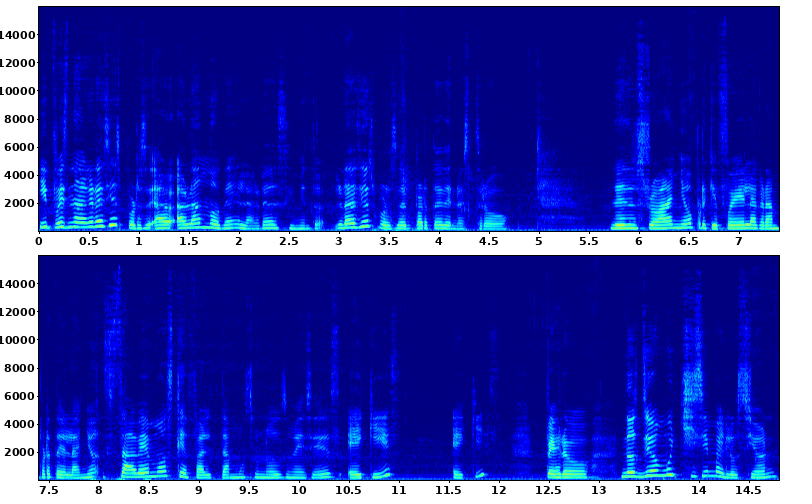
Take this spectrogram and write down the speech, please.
Y pues nada, gracias por ser, ha- hablando del agradecimiento, gracias por ser parte de nuestro de nuestro año, porque fue la gran parte del año. Sabemos que faltamos unos meses X, X, pero nos dio muchísima ilusión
